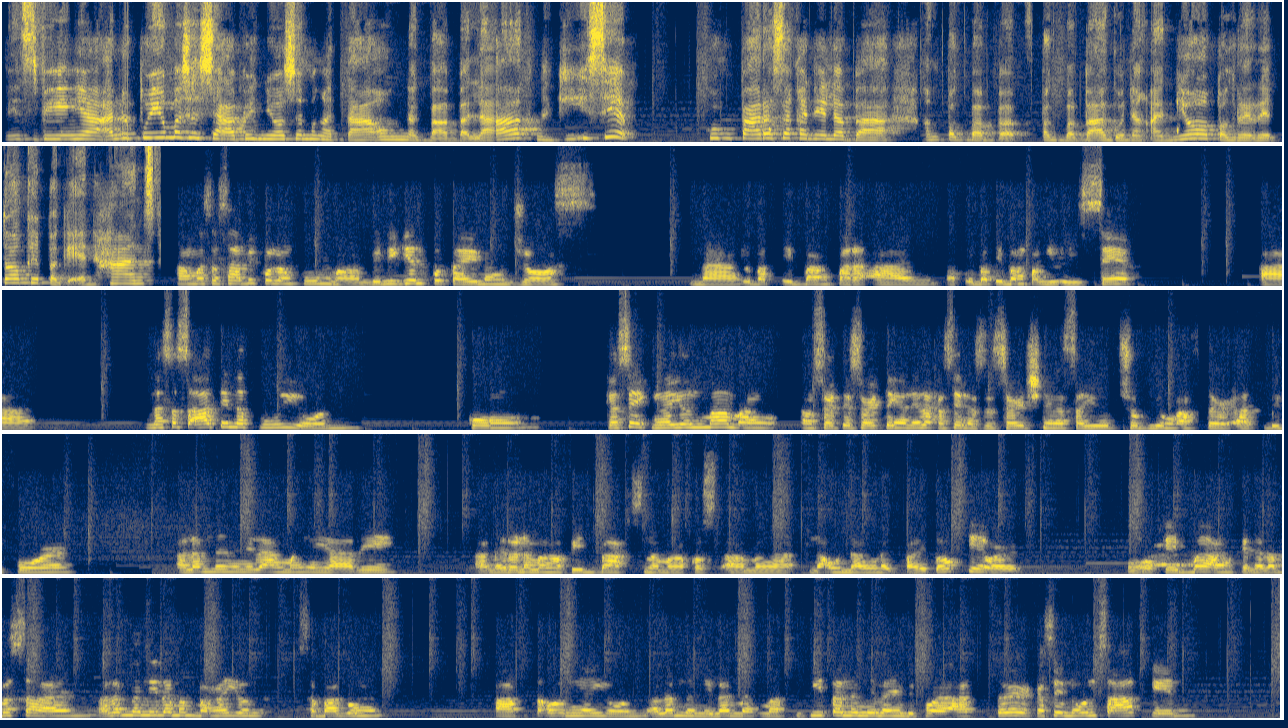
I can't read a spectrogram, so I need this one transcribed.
Miss Vinya, ano po yung masasabi niyo sa mga taong nagbabalak, nag-iisip? Kung para sa kanila ba ang pagbaba- pagbabago ng anyo, pagre-retoke, pag-enhance, Ang masasabi ko lang po ma'am, binigyan po tayo ng Diyos ng iba't ibang paraan at iba't ibang pag-iisip. Ah, nasa sa atin na po yun kung kasi ngayon ma'am ang ang swerte-swerte nila kasi nasa-search nila sa YouTube yung after at before alam na nila ang mangyayari Ah, meron na mga feedbacks na mga ah, mga naunang nagparitoke or kung okay ba ang kinalabasan alam na nila man ba ngayon sa bagong ah, taon ngayon, alam na nila, ma- makikita na nila yung before after. Kasi noon sa akin,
